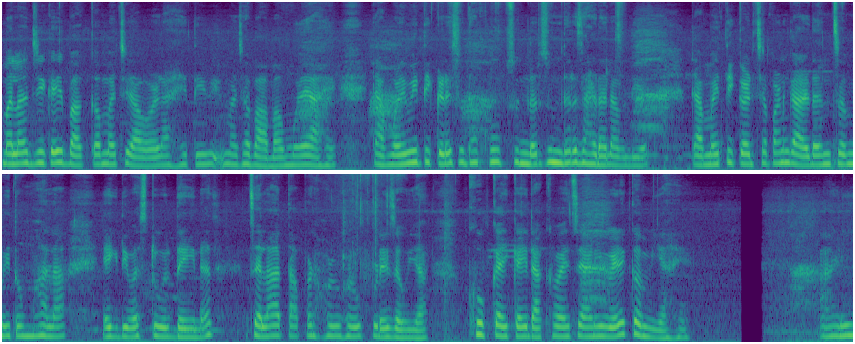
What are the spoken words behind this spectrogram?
मला जी काही बागकामाची आवड आहे ती माझ्या बाबामुळे आहे. त्यामुळे मी तिकडेसुद्धा खूप सुंदर सुंदर झाडं लावली आहेत. त्यामुळे तिकडच्या पण गार्डनचं मी तुम्हाला एक दिवस टूर देईनच. चला आता आपण हळूहळू पुढे जाऊया. खूप काही काही दाखवायचे आणि वेळ कमी आहे. आणि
